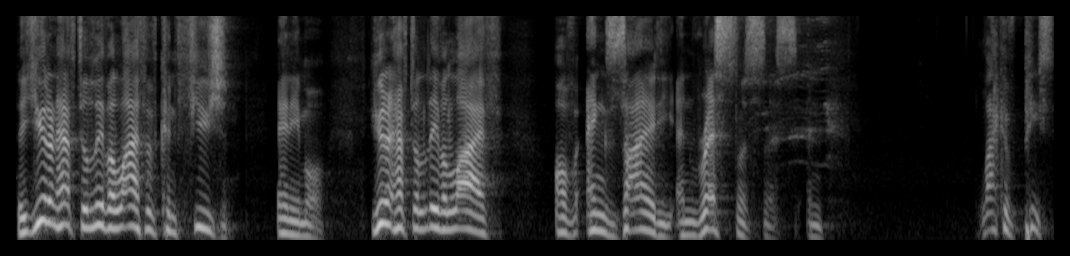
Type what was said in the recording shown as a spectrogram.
that you don't have to live a life of confusion anymore. You don't have to live a life of anxiety and restlessness and lack of peace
